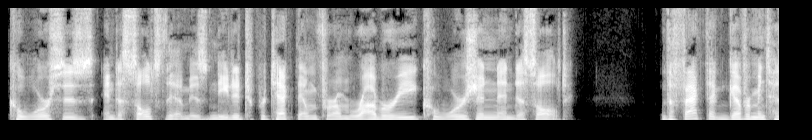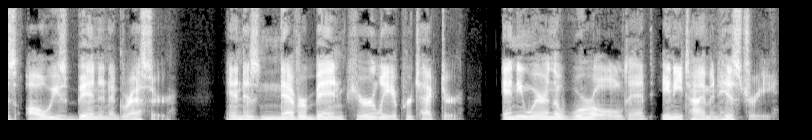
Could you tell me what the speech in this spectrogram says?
coerces, and assaults them is needed to protect them from robbery, coercion, and assault. The fact that government has always been an aggressor and has never been purely a protector anywhere in the world at any time in history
